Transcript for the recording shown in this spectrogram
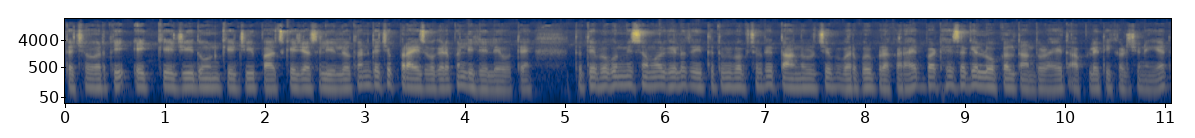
त्याच्यावरती एक के जी दोन के जी पाच के जी असं लिहिलं होतं आणि त्याचे प्राईस वगैरे पण लिहिलेले होते. तर ते बघून मी समोर गेलो. तर इथे तुम्ही बघू शकता तांदूळचे भरपूर प्रकार आहेत. बट हे सगळे लोकल तांदूळ आहेत. आपले तिकडचे नाही आहेत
